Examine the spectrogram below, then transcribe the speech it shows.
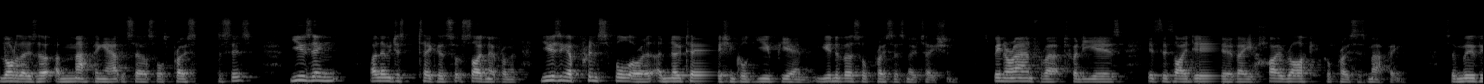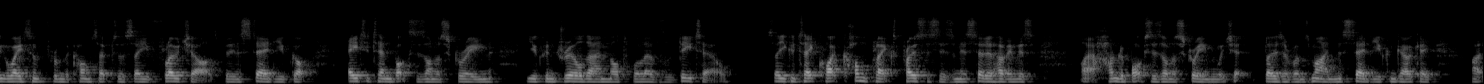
A lot of those are, are mapping out the Salesforce processes using uh, let me just take a sort of side note from it. Using a principle or a, a, notation called UPN, Universal Process Notation. It's been around for about 20 years. It's this idea of a hierarchical process mapping. So moving away from, from the concept of, say, flowcharts, but instead you've got eight to 10 boxes on a screen. You can drill down multiple levels of detail. So you can take quite complex processes, and instead of having this like 100 boxes on a screen, which blows everyone's mind, instead you can go, okay, right,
